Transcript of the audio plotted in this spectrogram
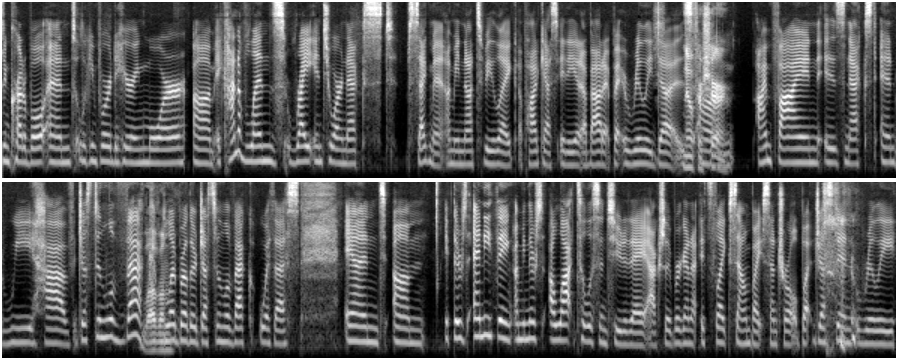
incredible and looking forward to hearing more. Um, it kind of lends right into our next segment. I mean, not to be like a podcast idiot about it, but it really does. No, for sure. I'm Fine is next, and we have Justin Levesque, blood brother Justin Levesque, with us. And um, if there's anything, I mean, there's a lot to listen to today. Actually, we're gonna, it's like soundbite central, but Justin really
